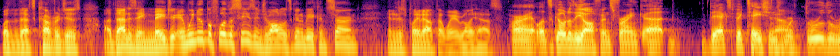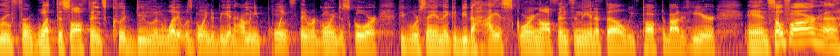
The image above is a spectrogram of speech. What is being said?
whether that's coverages. Uh, that is a major, and we knew before the season, Jamal, was going to be a concern, and it has played out that way. It really has. All right, let's go to the offense, Frank. Uh, the expectations yeah. were through the roof for what this offense could do and what it was going to be and how many points they were going to score. People were saying they could be the highest scoring offense in the NFL. We've talked about it here. And so far, uh,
